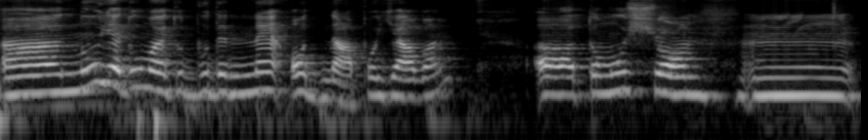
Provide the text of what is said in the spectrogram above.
А, ну, я думаю, тут буде не одна поява, а, тому що м,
